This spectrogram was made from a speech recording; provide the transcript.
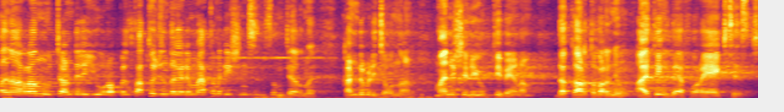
പതിനാറാം നൂറ്റാണ്ടിൽ യൂറോപ്പിൽ തത്വചിന്തകരും മാത്തമെറ്റീഷ്യൻസും ചേർന്ന് കണ്ടുപിടിച്ച ഒന്നാണ്. മനുഷ്യന് യുക്തി വേണം. ദക്കാർത്ത് പറഞ്ഞു I think therefore I exist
